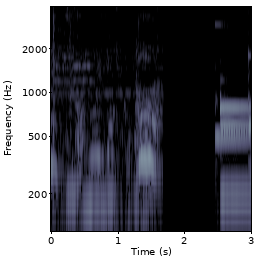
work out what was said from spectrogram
疑問を抱くことは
